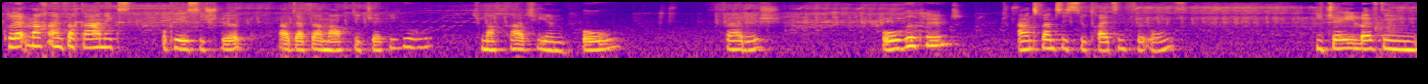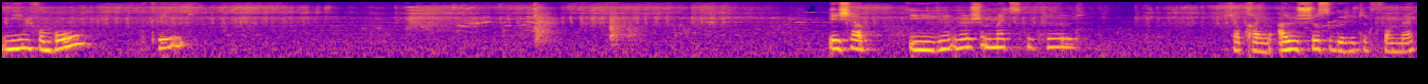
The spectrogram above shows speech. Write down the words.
Colette macht einfach gar nichts. Okay, sie stirbt. Aber dafür haben wir auch die Jackie geholt. Ich mache gerade hier einen Bow. Fertig. Bow gekillt. 21 zu 13 für uns. Jackie läuft in die Minen vom Bo. Killt. Ich habe die gegnerischen Max gekillt. Ich habe gerade alle Schüsse gehittet von Max.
